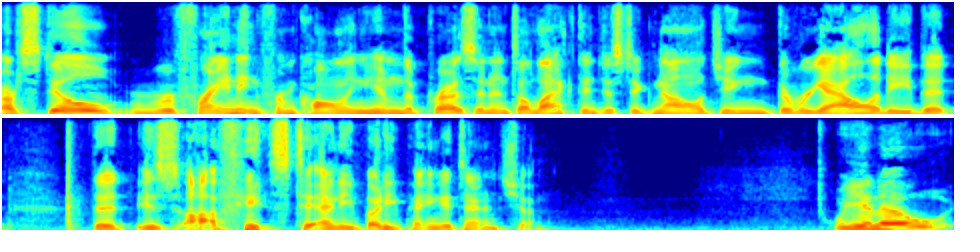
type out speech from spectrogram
are still refraining from calling him the president elect and just acknowledging the reality that, that is obvious to anybody paying attention. Well, you know,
